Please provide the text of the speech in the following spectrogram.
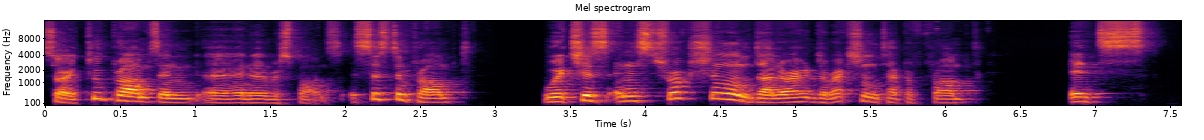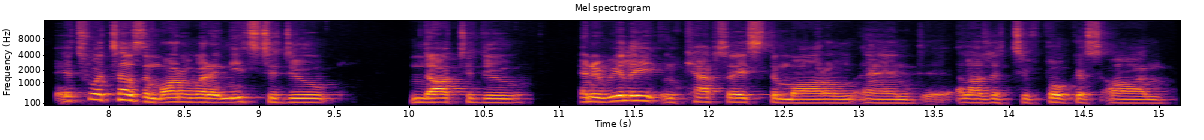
sorry, two prompts and, uh, and a response. A system prompt, which is an instructional direct, directional type of prompt. It's it's what tells the model what it needs to do, not to do, and it really encapsulates the model and allows it to focus on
